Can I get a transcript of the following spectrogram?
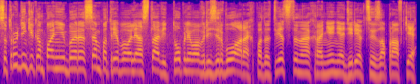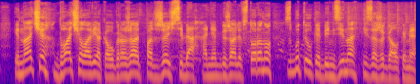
Сотрудники компании БРСМ потребовали оставить топливо в резервуарах под ответственное хранение дирекции заправки. Иначе два человека угрожают поджечь себя. Они отбежали в сторону с бутылкой бензина и зажигалками.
